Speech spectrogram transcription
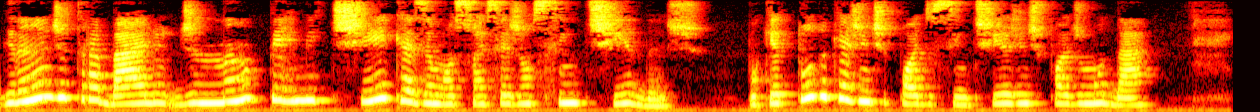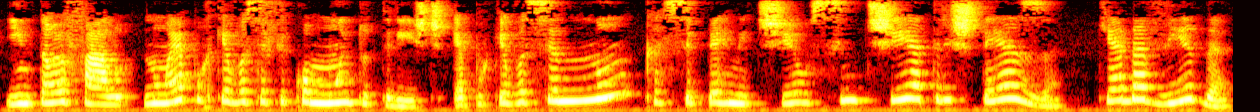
grande trabalho de não permitir que as emoções sejam sentidas. Porque tudo que a gente pode sentir, a gente pode mudar. E então eu falo, não é porque você ficou muito triste, é porque você nunca se permitiu sentir a tristeza que é da vida.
